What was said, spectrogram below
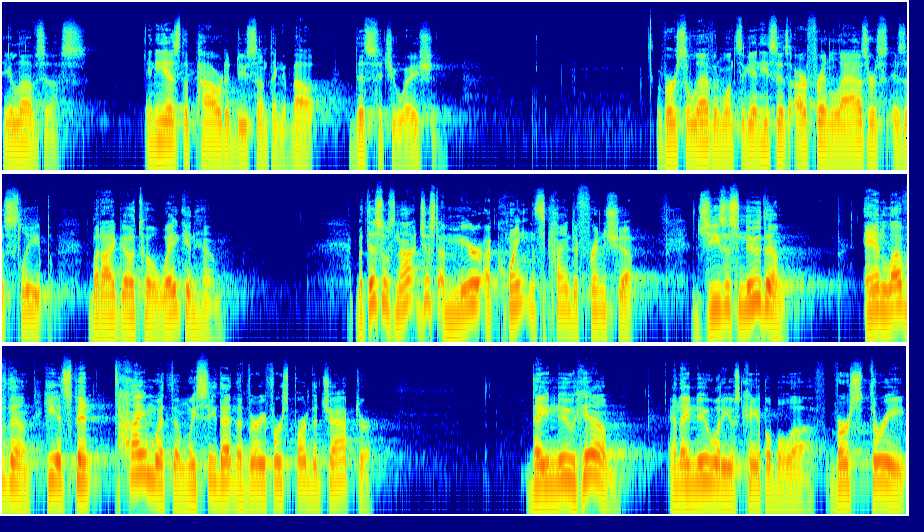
He loves us. And He has the power to do something about this situation. Verse 11, once again, he says, Our friend Lazarus is asleep, but I go to awaken him. But this was not just a mere acquaintance kind of friendship. Jesus knew them and loved them. He had spent time with them. We see that in the very first part of the chapter. They knew him and they knew what he was capable of. Verse 3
